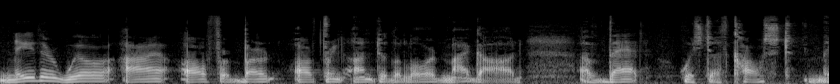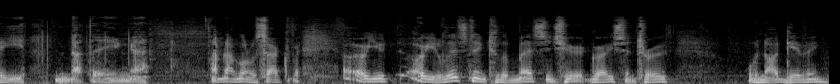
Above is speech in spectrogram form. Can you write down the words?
Neither will I offer burnt offering unto the Lord my God of that which doth cost me nothing. I'm not going to sacrifice. Are you are you listening to the message here at Grace and Truth? We're not giving.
